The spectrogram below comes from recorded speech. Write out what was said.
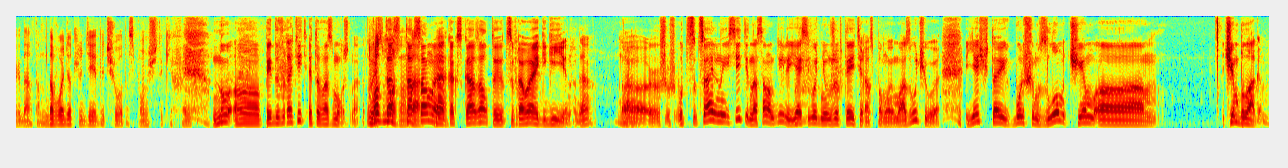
когда там доводят людей до чего-то с помощью таких фейков. Но э, предотвратить это возможно. То возможно, есть та, та да, самая, да. как сказал ты, цифровая гигиена, да? Да. А, вот социальные сети, на самом деле, я сегодня уже в третий раз, по-моему, озвучиваю. Я считаю их большим злом, чем, э, чем благом.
